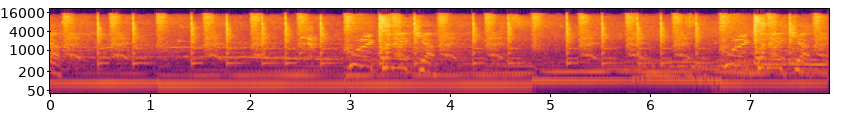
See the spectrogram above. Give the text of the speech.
きゃこれかねきこれきゃ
